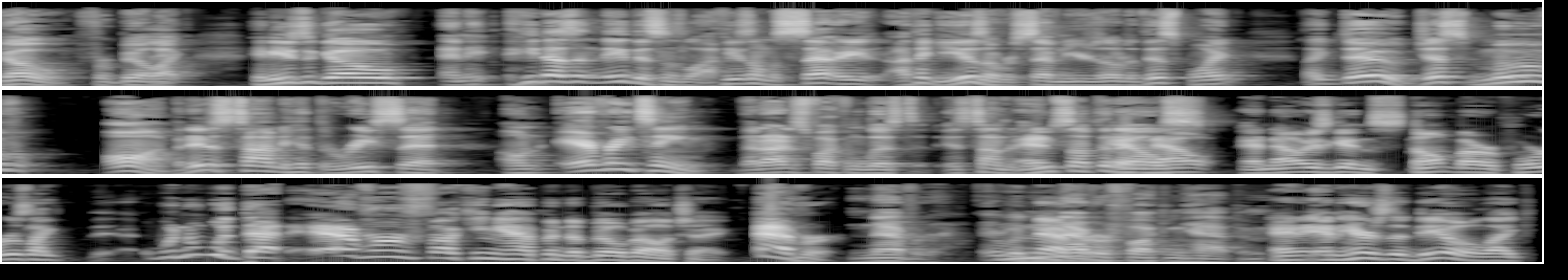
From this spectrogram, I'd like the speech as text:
go for Bill. Like he needs to go, and he, he doesn't need this in his life. He's almost seven. I think he is over seventy years old at this point. Like, dude, just move on. But it is time to hit the reset on every team that I just fucking listed. It's time to do something and else. Now, and now he's getting stumped by reporters. Like, when would that ever fucking happen to Bill Belichick? Ever? never. It would Never. never, fucking happen. And and here's the deal. Like,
